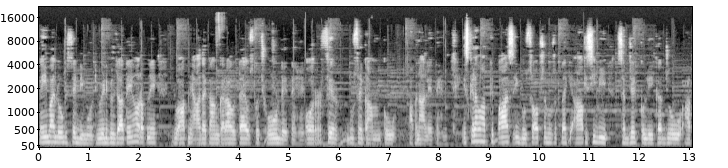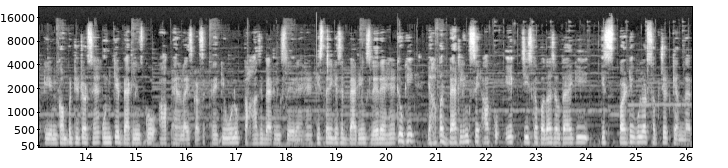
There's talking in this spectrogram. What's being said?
कई बार लोग इससे डिमोटिवेट भी हो जाते हैं और अपने जो आपने आधा काम करा होता है, उसको छोड़ देते हैं और फिर दूसरे काम को अपना लेते हैं। इसके अलावा आपके पास एक दूसरा ऑप्शन हो सकता है कि आप किसी भी सब्जेक्ट को लेकर जो आपके कॉम्पिटिटर्स हैं, उनके बैकलिंग्स को आप एनालाइज कर सकते हैं कि वो लोग कहाँ से बैकलिंग्स ले रहे हैं, किस तरीके से बैकलिंग्स ले रहे हैं, क्योंकि यहाँ पर बैकलिंग से आपको एक चीज़ का पता चलता है कि इस पर्टिकुलर सब्जेक्ट के अंदर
